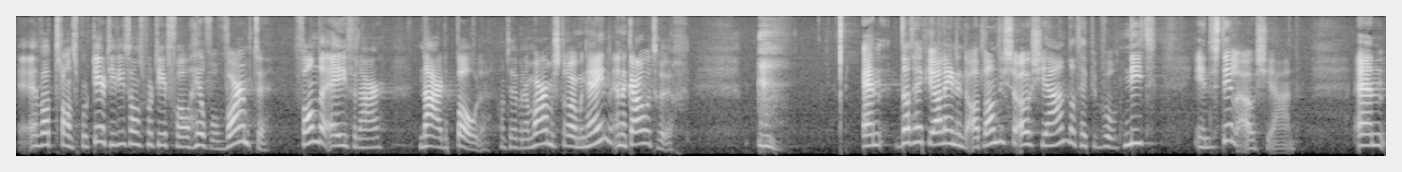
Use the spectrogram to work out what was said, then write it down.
en wat transporteert die? Die transporteert vooral heel veel warmte van de Evenaar naar de polen. Want we hebben een warme stroming heen en een koude terug. En dat heb je alleen in de Atlantische Oceaan, dat heb je bijvoorbeeld niet in de Stille Oceaan. En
